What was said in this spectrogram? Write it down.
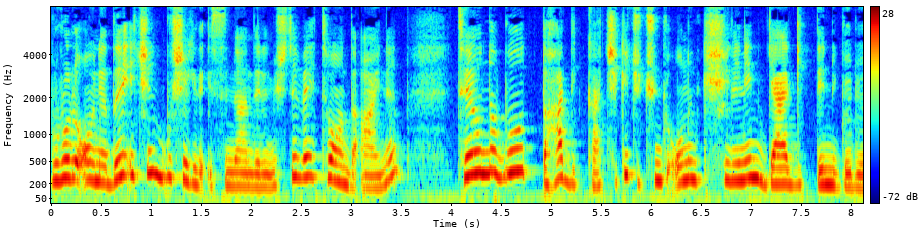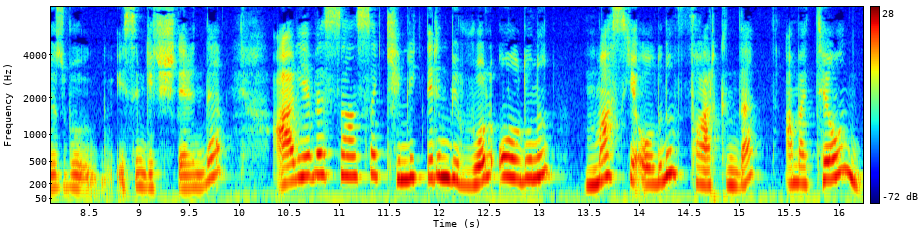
bu rolü oynadığı için bu şekilde isimlendirilmişti ve Theon da aynı. Theon'da bu daha dikkat çekici çünkü onun kişiliğinin gel gittiğini görüyoruz bu isim geçişlerinde. Arya ve Sansa kimliklerin bir rol olduğunun, maske olduğunun farkında. Ama Theon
